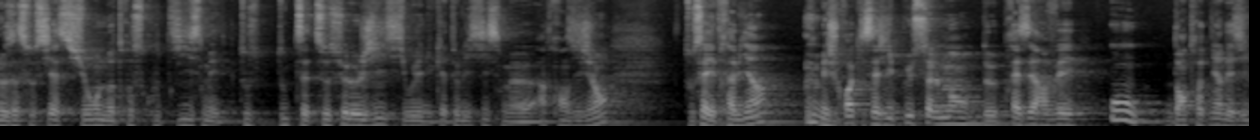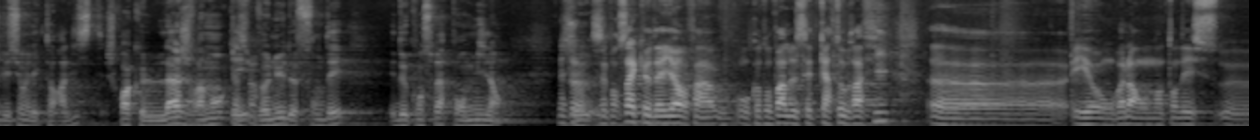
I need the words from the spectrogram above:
associations, notre scoutisme et toute cette sociologie, si vous voulez, du catholicisme euh, intransigeant. Tout ça est très bien, mais je crois qu'il s'agit plus seulement de préserver ou d'entretenir des illusions électoralistes. Je crois que l'âge vraiment est venu de fonder et de construire pour mille ans. C'est pour ça que d'ailleurs, enfin, quand on parle de cette cartographie, euh, et on, voilà, on, entendait, euh,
